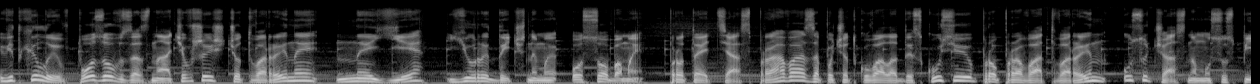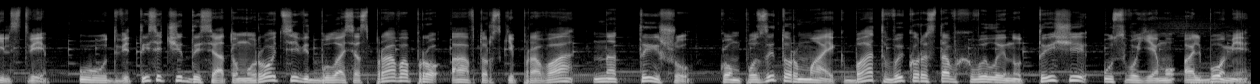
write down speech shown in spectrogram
відхилив позов, зазначивши, що тварини не є юридичними особами. Проте ця справа започаткувала дискусію про права тварин у сучасному суспільстві. У 2010 році відбулася справа про авторські права на тишу. Композитор Майк Бат використав хвилину тиші у своєму альбомі.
